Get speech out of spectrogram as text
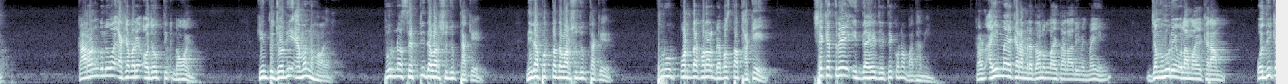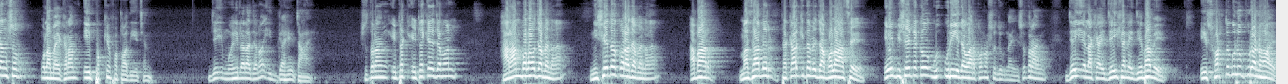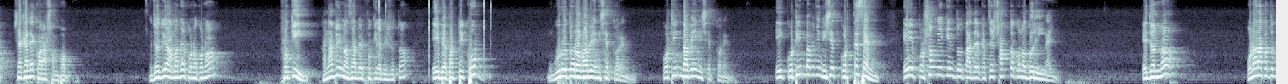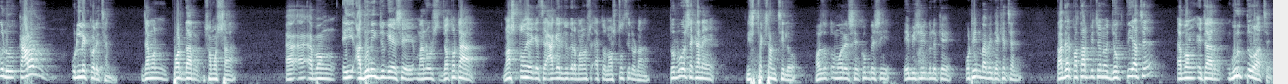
কারণগুলো একেবারে অযৌক্তিক নয়। কিন্তু যদি এমন হয়, পূর্ণ সেফটি দেওয়ার সুযোগ থাকে, নিরাপত্তা দেওয়ার সুযোগ থাকে, পুরো পর্দা করার ব্যবস্থা থাকে, সেক্ষেত্রে ঈদগাহে যেতে কোনো বাধা নেই। কারণ আইম্মা একরাম রাদানুল্লাহ তালা আলী মাজমাইন জমহুরে ওলামায়ে কেরাম, অধিকাংশ ওলামায়ে কেরাম এই পক্ষে ফতোয়া দিয়েছেন যে মহিলারা যেন ঈদগাহে যায়। সুতরাং এটা এটাকে যেমন হারাম বলাও যাবে না, নিষেধও করা যাবে না, আবার মাঝাবের ফেকার কিতাবে যা বলা আছে, এই বিষয়টাকেও উড়িয়ে দেওয়ার কোনো সুযোগ নাই। সুতরাং যেই এলাকায়, যেইখানে, যেভাবে এই শর্তগুলো পূরণ হয়, সেখানে করা সম্ভব। যদিও আমাদের কোনো কোনো ফকি হানাফি মাঝাবের ফকিরা বিশেষত, এই ব্যাপারটি খুব গুরুতরভাবে নিষেধ করেন, কঠিনভাবেই নিষেধ করেন। এই কঠিনভাবে যে নিষেধ করতেছেন, এই প্রসঙ্গে কিন্তু তাদের কাছে শক্ত কোনো দলিল নাই। এজন্য ওনারা কতগুলো কারণ উল্লেখ করেছেন, যেমন পর্দার সমস্যা এবং এই আধুনিক যুগে এসে মানুষ যতটা নষ্ট হয়ে গেছে, আগের যুগের মানুষ এত নষ্ট ছিল না। তবুও সেখানে রিস্ট্রিকশান ছিল। হজরত ওমর এসে খুব বেশি এই বিষয়গুলোকে কঠিনভাবে দেখেছেন। তাদের কথার পিছনেও যুক্তি আছে এবং এটার গুরুত্বও আছে।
